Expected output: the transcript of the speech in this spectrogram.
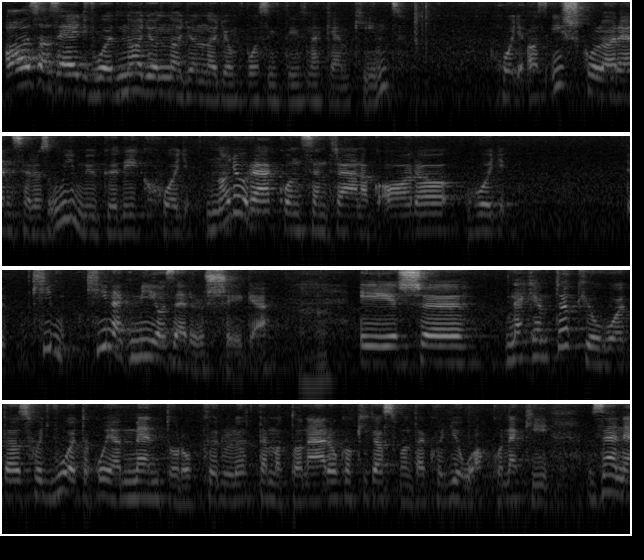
az az egy volt nagyon-nagyon-nagyon pozitív nekem kint, hogy az iskola rendszer az úgy működik, hogy nagyon rákoncentrálnak arra, hogy ki, kinek mi az erőssége. És nekem tök jó volt az, hogy voltak olyan mentorok körülöttem, a tanárok, akik azt mondták, hogy jó, akkor neki zene,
